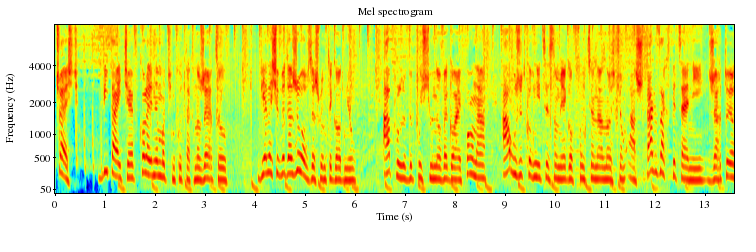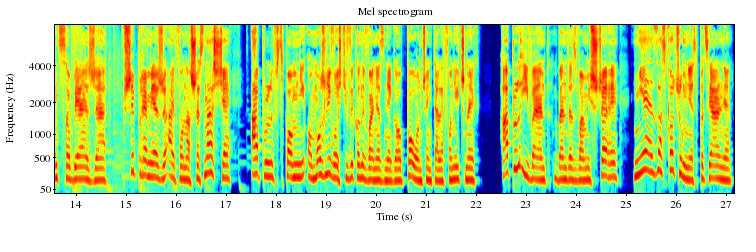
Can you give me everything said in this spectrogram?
Cześć, witajcie w kolejnym odcinku Technożerców. Wiele się wydarzyło w zeszłym tygodniu. Apple wypuścił nowego iPhone'a, a użytkownicy są jego funkcjonalnością aż tak zachwyceni, żartując sobie, że przy premierze iPhone'a 16 Apple wspomni o możliwości wykonywania z niego połączeń telefonicznych. Apple Event, będę z Wami szczery, nie zaskoczył mnie specjalnie.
